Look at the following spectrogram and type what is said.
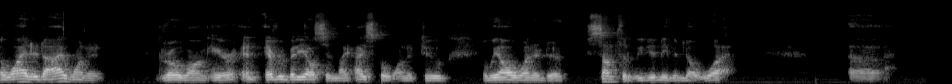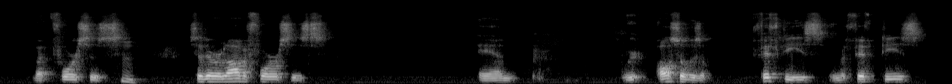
And why did I want to grow long hair? And everybody else in my high school wanted to, and we all wanted to something we didn't even know what. Uh, but forces. Hmm. So there were a lot of forces, and we're also it was a 50s in the 50s,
